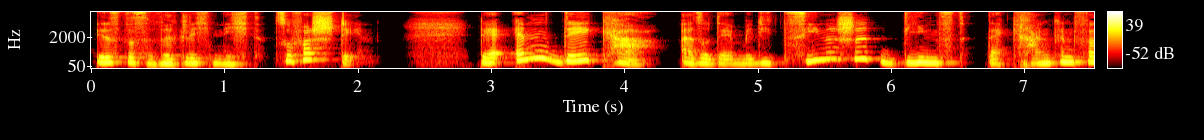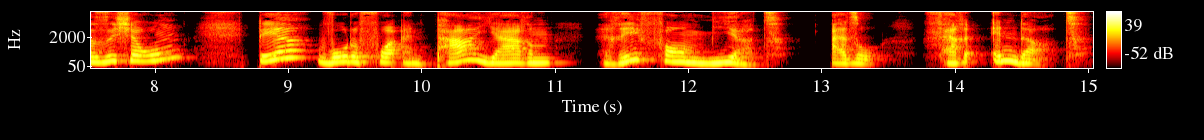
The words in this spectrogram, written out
ist es wirklich nicht zu verstehen. Der MDK, also der medizinische Dienst der Krankenversicherung, der wurde vor ein paar Jahren reformiert, also verändert.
